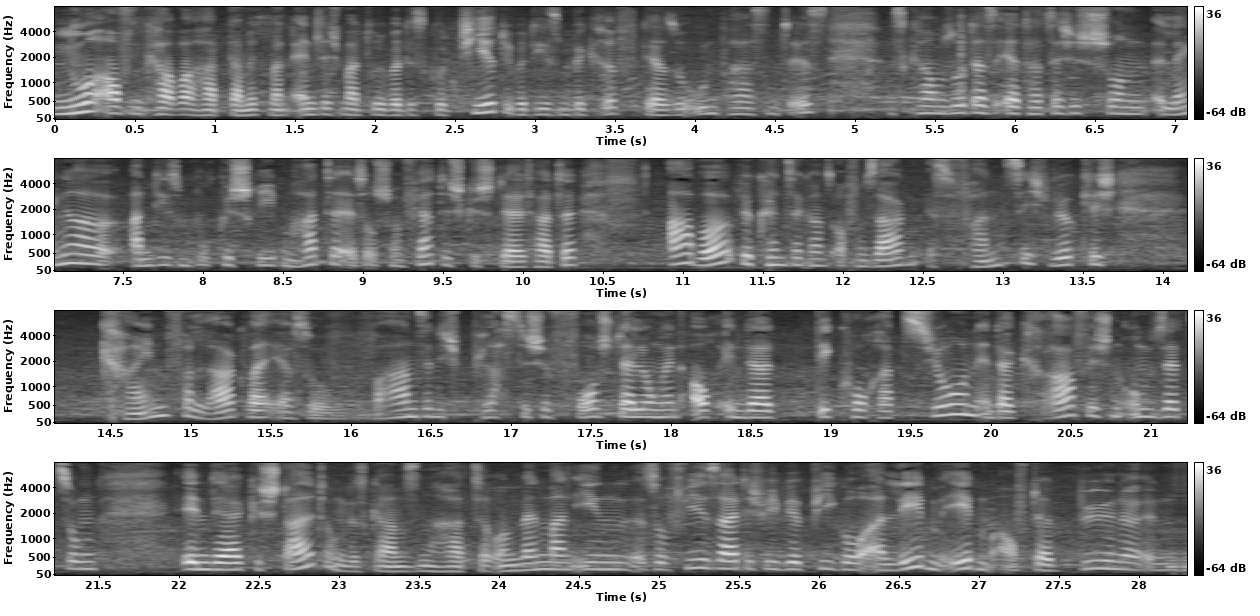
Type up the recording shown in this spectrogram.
nur auf dem Cover hat, damit man endlich mal darüber diskutiert, über diesen Begriff, der so unpassend ist. Es kam so, dass er tatsächlich schon länger an diesem Buch geschrieben hatte, es auch schon fertiggestellt hatte. Aber wir können es ja ganz offen sagen, es fand sich wirklich kein Verlag, weil er so wahnsinnig plastische Vorstellungen auch in der Dekoration, in der grafischen Umsetzung, in der Gestaltung des Ganzen hatte. Und wenn man ihn so vielseitig wie wir Pigo erleben, eben auf der Bühne, in,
